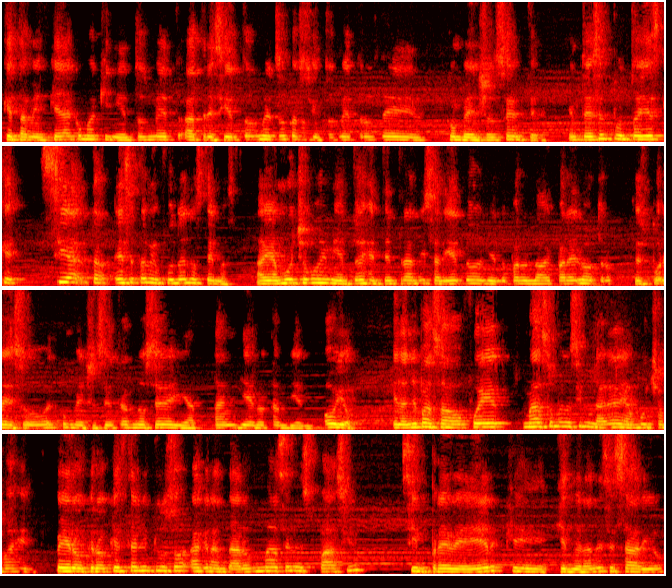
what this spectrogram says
que también queda como a 500 metros, a 300 metros, 400 metros del Convention Center. Entonces el punto ahí es que sí, ese también fue uno de los temas. Había mucho movimiento de gente entrando y saliendo, yendo para un lado y para el otro. Entonces por eso el Convention Center no se veía tan lleno también. Obvio, el año pasado fue más o menos similar y había mucha más gente. Pero creo que este año incluso agrandaron más el espacio sin prever que, que no era necesario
